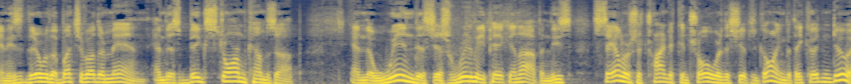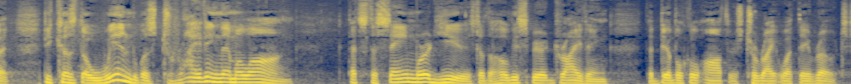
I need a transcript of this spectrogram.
And he's there with a bunch of other men. And this big storm comes up. And the wind is just really picking up. And these sailors are trying to control where the ship's going, but they couldn't do it because the wind was driving them along. That's the same word used of the Holy Spirit driving the biblical authors to write what they wrote.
